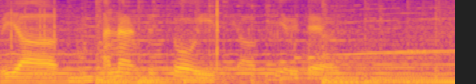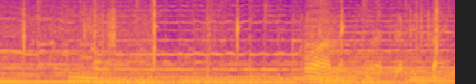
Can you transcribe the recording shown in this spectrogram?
We are Anansi stories, we are fairy tales. Come on man, let's flip this cycle.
